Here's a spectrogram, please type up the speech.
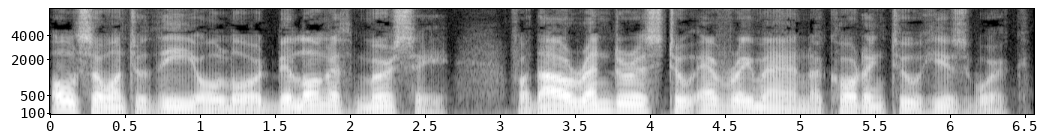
Also unto thee, O Lord, belongeth mercy, for thou renderest to every man according to his work.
